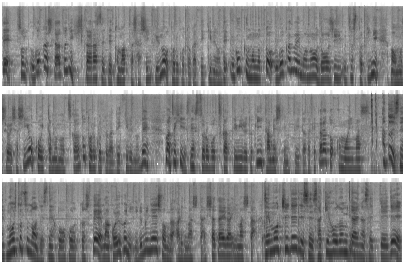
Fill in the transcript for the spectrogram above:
でその動かした後に光らせて止まった写真っていうのを撮ることができるので動くものと動かないものを同時に写す時に、まあ、面白い写真をこういったものを使うと撮ることができるので、まあ、ぜひですねストロボを使ってみる時に試してみていただけたらと思います。あとですねもう一つのですね方法として、まあ、こういうふうにイルミネーションがありました。被写体がいました。手持ちでですね先ほどみたいな設定で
